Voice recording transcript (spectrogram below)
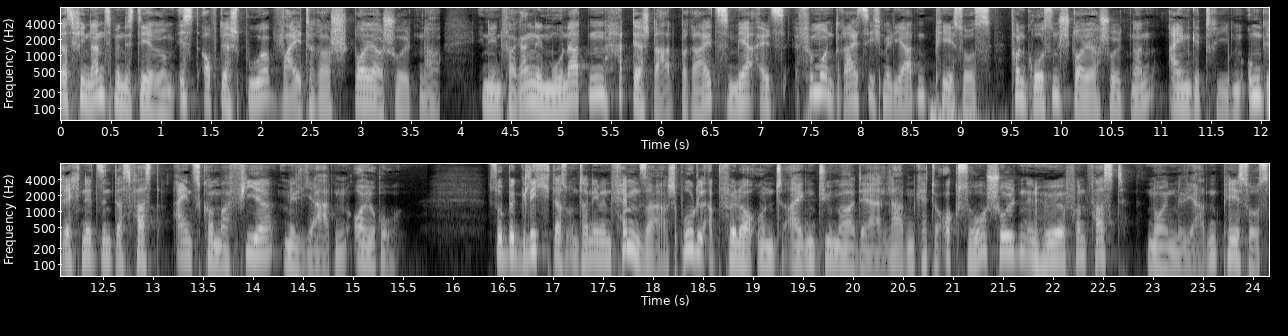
Das Finanzministerium ist auf der Spur weiterer Steuerschuldner. In den vergangenen Monaten hat der Staat bereits mehr als 35 Milliarden Pesos von großen Steuerschuldnern eingetrieben. Umgerechnet sind das fast 1,4 Milliarden Euro. So beglich das Unternehmen FEMSA, Sprudelabfüller und Eigentümer der Ladenkette OXO, Schulden in Höhe von fast 9 Milliarden Pesos.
